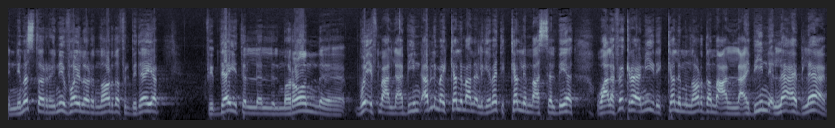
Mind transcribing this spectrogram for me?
إن مستر ريني فايلر النهارده في البداية في بداية ال- ال- المران آه، وقف مع اللاعبين. قبل ما يتكلم على الايجابيات اتكلم مع السلبيات. وعلى فكرة أمير اتكلم النهارده مع اللاعبين. اللاعب لاعب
